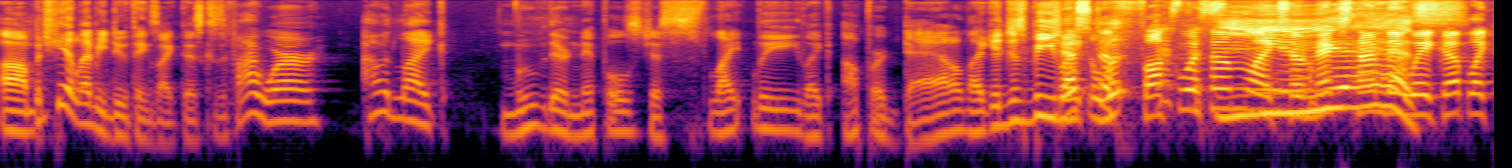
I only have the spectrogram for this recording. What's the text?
Um, but you can't let me do things like this because if I were, I would like move their nipples just slightly, like up or down, like it just be Just like to li- fuck with them, like so. Next time they wake up, like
